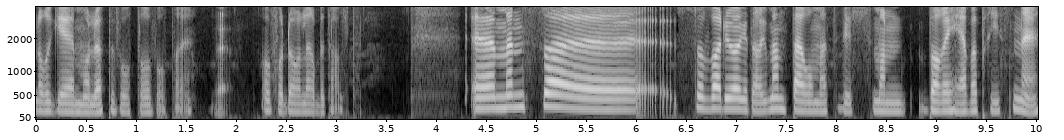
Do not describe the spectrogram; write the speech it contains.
Norge må løpe fortere og fortere. Ja. Og få dårligere betalt. Eh, Men så, så var det jo òg et argument der om at hvis man bare hever prisene,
